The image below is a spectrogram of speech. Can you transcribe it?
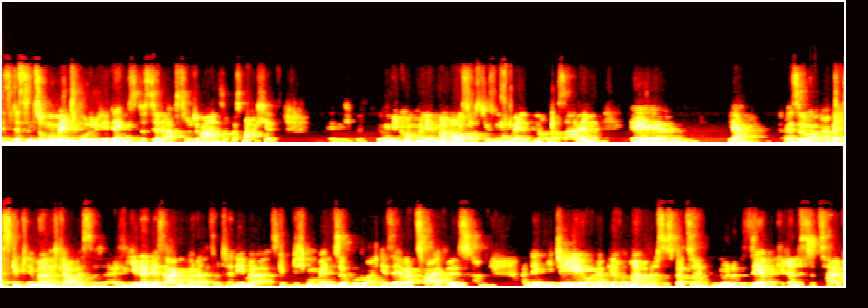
also das sind so Momente, wo du dir denkst, das ist ja der absolute Wahnsinn. Was mache ich jetzt? Ich, irgendwie kommt man ja immer raus aus diesen Momenten und aus allem. Ähm, ja, also, aber es gibt immer, ich glaube, es ist, also jeder, der sagen würde als Unternehmer, es gibt nicht Momente, wo du an dir selber zweifelst, an, an der Idee oder wie auch immer, aber das ist Gott sei Dank nur eine sehr begrenzte Zeit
